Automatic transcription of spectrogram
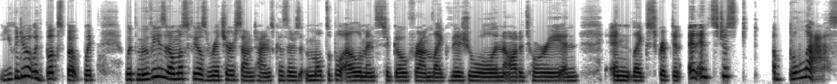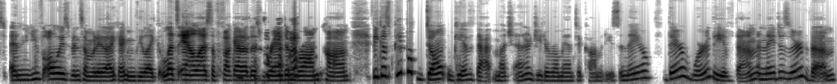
you can do it with books but with with movies it almost feels richer sometimes because there's multiple elements to go from like visual and auditory and and like script and, and it's just a blast. And you've always been somebody like I can be like, let's analyze the fuck out of this random rom com because people don't give that much energy to romantic comedies, and they are they're worthy of them and they deserve them.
